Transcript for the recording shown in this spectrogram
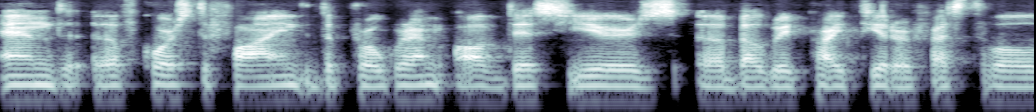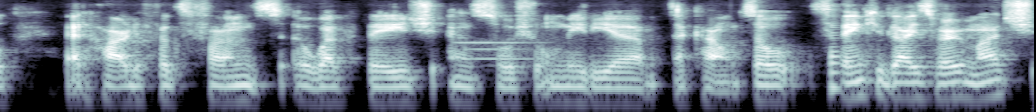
and of course to find the program of this year's uh, Belgrade Pride Theater Festival at Heartefact Fund's webpage and social media account. So thank you guys very much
